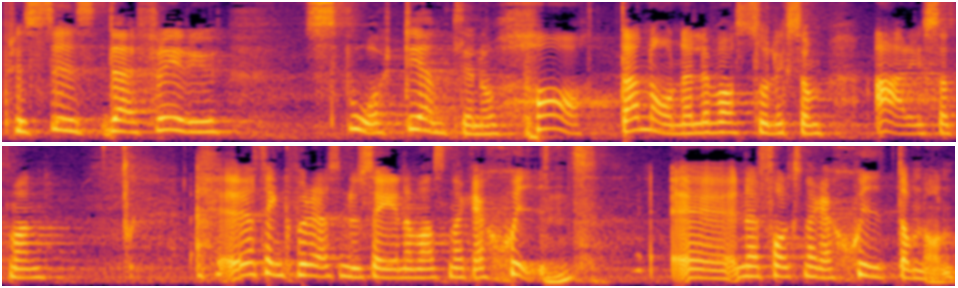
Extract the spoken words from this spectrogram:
Precis, därför är det ju svårt egentligen att hata någon eller vara så liksom arg så att man... Jag tänker på det där som du säger när man snackar skit. Mm. Eh, när folk snackar skit om någon.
